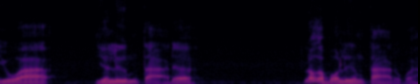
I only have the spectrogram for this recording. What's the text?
อยู่ว่าอย่าลืมตาเด้อเราก็บ่ลืมตาดอกว่า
